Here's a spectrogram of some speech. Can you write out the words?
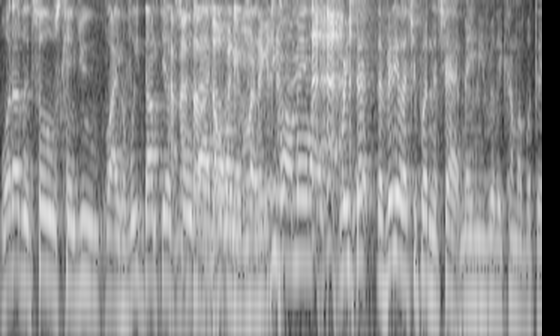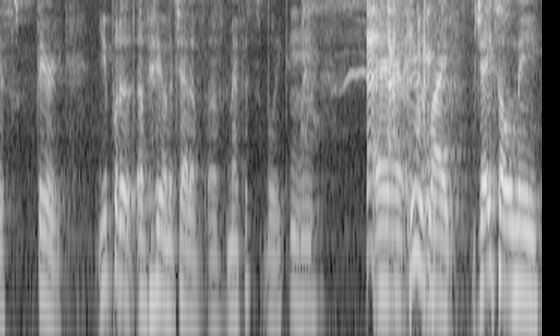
What other tools can you like? If we dump your I'm not tool selling bag dope on the anymore, table, nigga. you know what I mean? Like Reach that the video that you put in the chat made me really come up with this theory. You put a, a video in the chat of, of Memphis Bleek, mm-hmm. and he was like, Jay told me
